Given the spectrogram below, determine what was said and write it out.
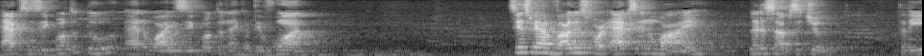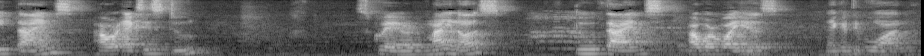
x is equal to 2 and y is equal to negative 1. Since we have values for x and y, let us substitute. 3 times our x is 2 square minus 2 times our y is negative 1 cube.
